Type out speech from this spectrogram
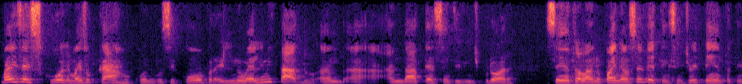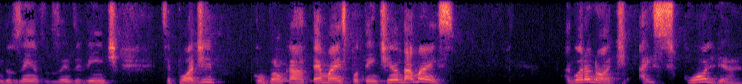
Mas a escolha, mas o carro, quando você compra, ele não é limitado a, andar até 120 por hora. Você entra lá no painel, você vê, tem 180, tem 200, 220. Você pode comprar um carro até mais potente e andar mais. Agora, note, a escolha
